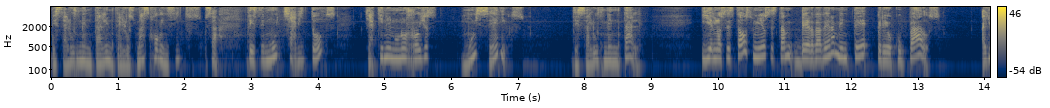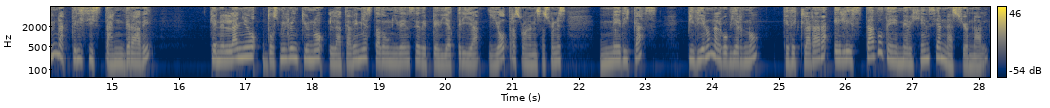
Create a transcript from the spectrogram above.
de salud mental entre los más jovencitos. O sea, desde muy chavitos ya tienen unos rollos muy serios de salud mental. Y en los Estados Unidos están verdaderamente preocupados. Hay una crisis tan grave que en el año 2021 la Academia Estadounidense de Pediatría y otras organizaciones médicas pidieron al gobierno que declarara el estado de emergencia nacional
